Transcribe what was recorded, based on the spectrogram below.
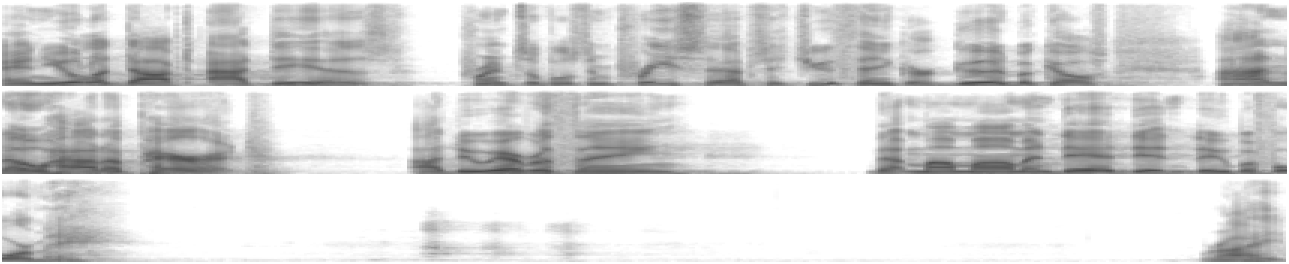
And you'll adopt ideas, principles, and precepts that you think are good because I know how to parent. I do everything that my mom and dad didn't do before me. Right?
